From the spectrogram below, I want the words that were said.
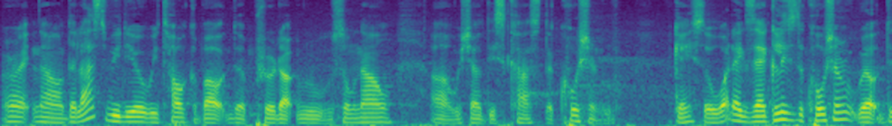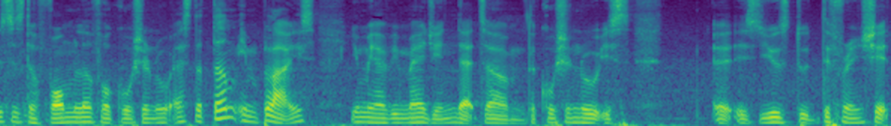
Alright, now the last video we talked about the product rule, so now uh, we shall discuss the quotient rule. Okay, so what exactly is the quotient rule? Well, this is the formula for quotient rule. As the term implies, you may have imagined that um, the quotient rule is uh, is used to differentiate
